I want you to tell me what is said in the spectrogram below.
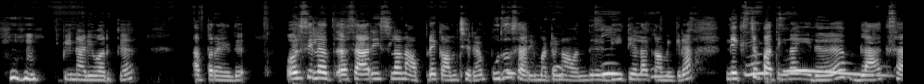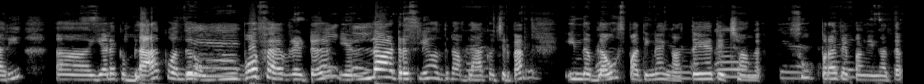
பின்னாடி ஒர்க்கு அப்புறம் இது. ஒரு சில சாரீஸ்லாம் நான் அப்படியே காமிச்சிடுறேன். புது saree மட்டும் நான் வந்து டீட்டெயிலாக காமிக்கிறேன். நெக்ஸ்ட் பார்த்தீங்கன்னா இது பிளாக் saree. எனக்கு பிளாக் வந்து ரொம்ப ஃபேவரெட்டு எல்லா ட்ரெஸ்லேயும் வந்து நான் பிளாக் வச்சிருப்பேன். இந்த பிளவுஸ் பார்த்தீங்கன்னா எங்கள் அத்தையே தைச்சாங்க. சூப்பராக தைப்பாங்க எங்கள் அத்தை.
